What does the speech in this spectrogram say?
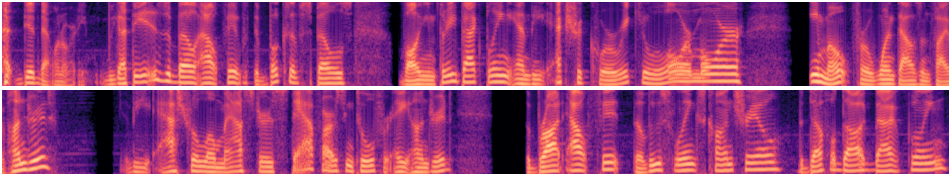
did that one already. We got the Isabel outfit with the Books of Spells Volume 3 back bling, and the extracurricular more emote for 1500. The Astrolomasters staff harvesting tool for 800. The Brat outfit, the Loose Links contrail, the Duffel Dog back bling,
